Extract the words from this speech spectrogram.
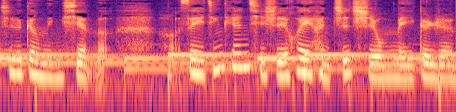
是不是更明显了？好，所以今天其实会很支持我们每一个人，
